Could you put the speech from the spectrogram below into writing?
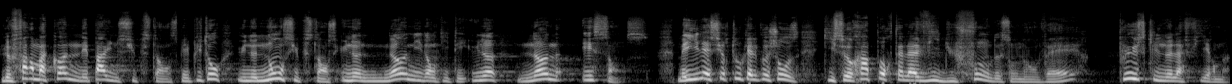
le pharmacone n'est pas une substance, mais plutôt une non-substance, une non-identité, une non-essence. Mais il est surtout quelque chose qui se rapporte à la vie du fond de son envers, plus qu'il ne l'affirme.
